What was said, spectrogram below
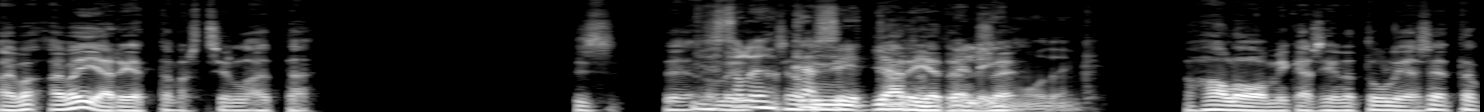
aivan, aivan järjettömästi sillä että siis se, ja oli, se oli ihan se oli niin järjetön se muutenkin. halo, mikä siinä tuli. Ja se, että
